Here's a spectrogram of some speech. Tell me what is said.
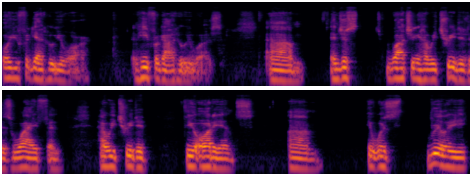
or you forget who you are, and he forgot who he was. Um, and just watching how he treated his wife and how he treated the audience, um, it was really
